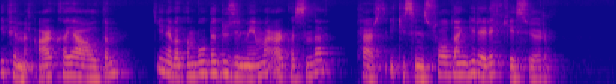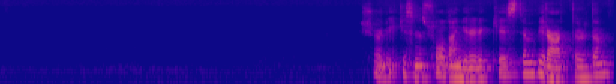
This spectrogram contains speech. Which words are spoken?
İpimi arkaya aldım. Yine bakın burada düz ilmeğim var. Arkasında ters. İkisini soldan girerek kesiyorum. Şöyle ikisini soldan girerek kestim. Bir arttırdım.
